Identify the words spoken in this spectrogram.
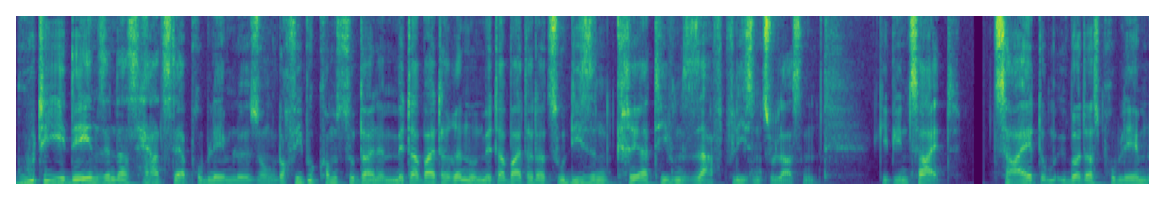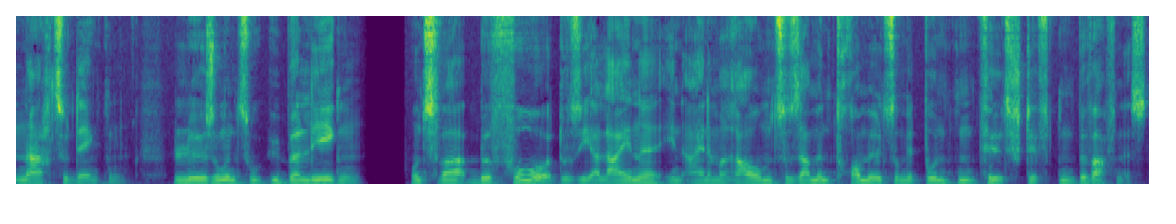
Gute Ideen sind das Herz der Problemlösung. Doch wie bekommst du deine Mitarbeiterinnen und Mitarbeiter dazu, diesen kreativen Saft fließen zu lassen? Gib ihnen Zeit. Zeit, um über das Problem nachzudenken, Lösungen zu überlegen. Und zwar bevor du sie alleine in einem Raum zusammentrommelst und mit bunten Filzstiften bewaffnest.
